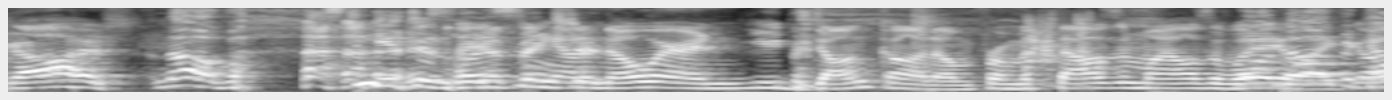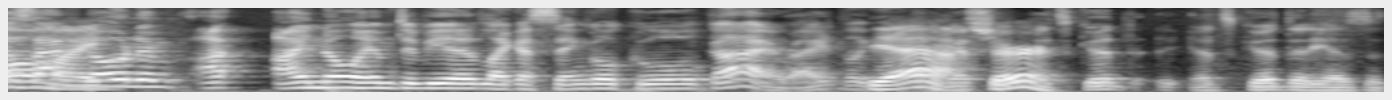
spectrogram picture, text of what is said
gosh, no, but Steve just like, listening out of nowhere, and you dunk on him from a thousand miles away. Well, no, like, because oh I've my, known him. I, I know him to be a like a single cool guy, right? Like, Yeah, I guess sure. It's good. It's good that he has a,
